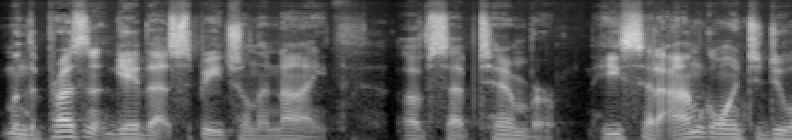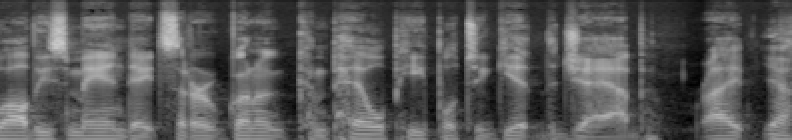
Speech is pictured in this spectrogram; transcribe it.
when the president gave that speech on the 9th of September, he said, "I'm going to do all these mandates that are going to compel people to get the jab." right? Yeah.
